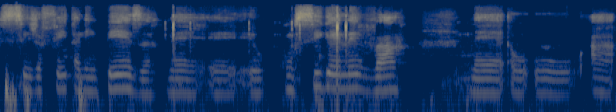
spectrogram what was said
seja feita a limpeza, né, é, eu consiga elevar né, o, o a,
